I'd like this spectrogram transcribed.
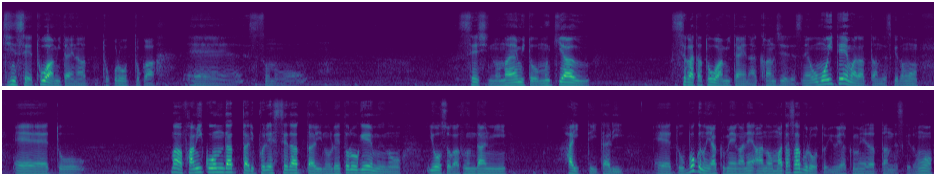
人生とはみたいなところとかえー、その精神の悩みと向き合う姿とはみたいな感じでですね重いテーマだったんですけどもえー、っとまあファミコンだったりプレステだったりのレトロゲームの要素がふんだんに入っていたり、えーと、僕の役名がねあの又三郎という役名だったんですけども、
